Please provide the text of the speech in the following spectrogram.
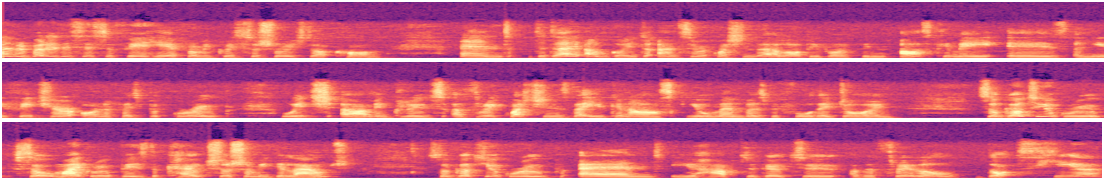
Hi everybody, this is Sofia here from increasesocialreach.com and today I'm going to answer a question that a lot of people have been asking me is a new feature on a Facebook group which um, includes uh, three questions that you can ask your members before they join. So go to your group, so my group is the Coach Social Media Lounge. So go to your group and you have to go to the three little dots here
